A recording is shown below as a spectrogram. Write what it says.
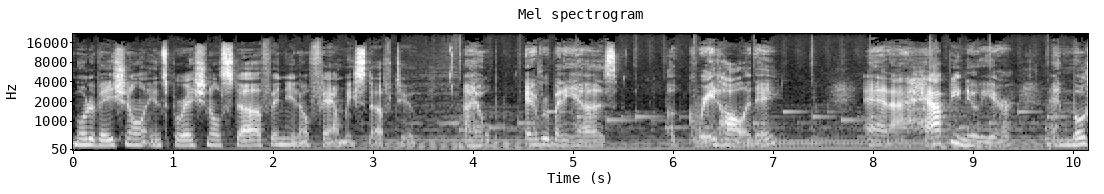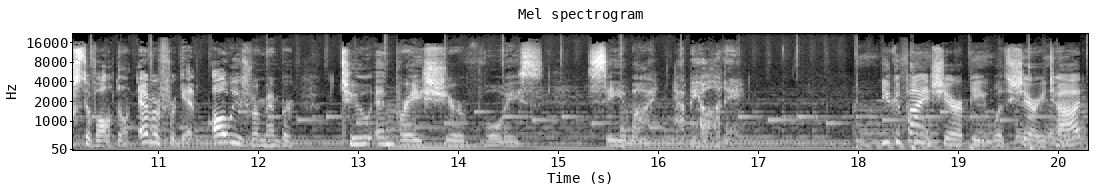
motivational, inspirational stuff and, you know, family stuff too. I hope everybody has a great holiday and a happy new year. And most of all, don't ever forget, always remember to embrace your voice. See you bye. Happy holiday. You can find Sherapy with Sherry Todd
